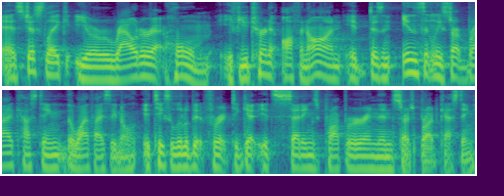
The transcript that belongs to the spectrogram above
It's just like your router at home. If you turn it off and on, it doesn't instantly start broadcasting the Wi-Fi signal. It takes a little bit for it to get its settings proper and then starts broadcasting.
